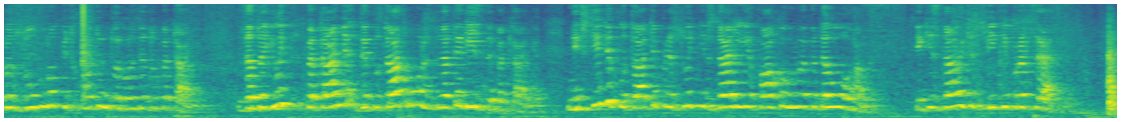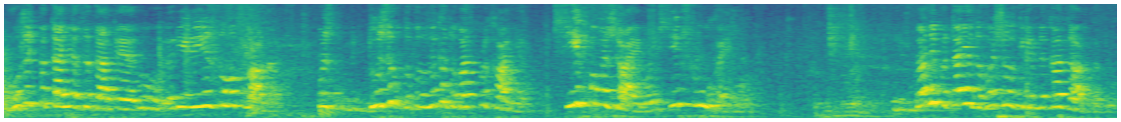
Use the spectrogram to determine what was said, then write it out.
розумно підходимо до розгляду питань. Задають питання, депутат може задати різне питання. Не всі депутати присутні в залі є фаховими педагогами, які знають освітні процеси. Можуть питання задати ну, різного плану. Дуже велике до вас прохання. Всіх поважаємо і всіх слухаємо. У мене питання до вашого керівника закладу.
